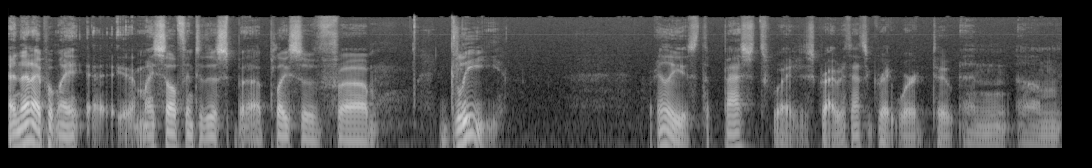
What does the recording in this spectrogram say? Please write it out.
and then I put my, uh, myself into this uh, place of um, glee really is the best way to describe it. That's a great word too. And um,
